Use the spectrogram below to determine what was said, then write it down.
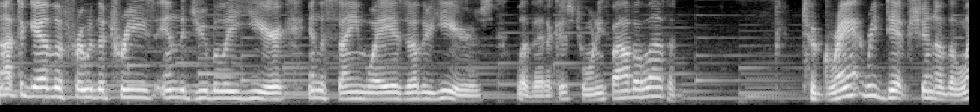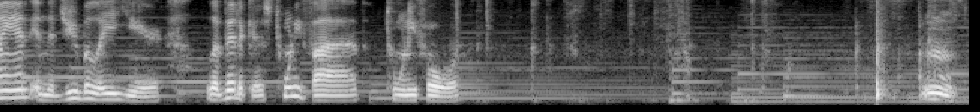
not to gather the fruit of the trees in the Jubilee year in the same way as other years. Leviticus 25:11. To grant redemption of the land in the Jubilee year. Leviticus 25:24. Hmm. Just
